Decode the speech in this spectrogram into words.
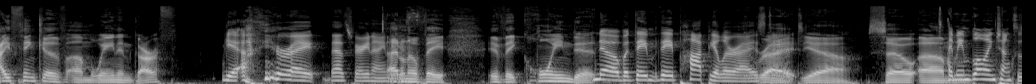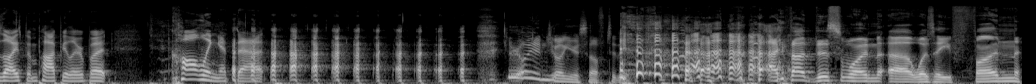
I, I think of um, wayne and garth yeah, you're right. That's very 90s. i don't know if they if they coined it No, but they they popularized right it. yeah so um, I mean, blowing chunks has always been popular, but calling it that. You're really enjoying yourself today. I thought this one uh, was a fun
